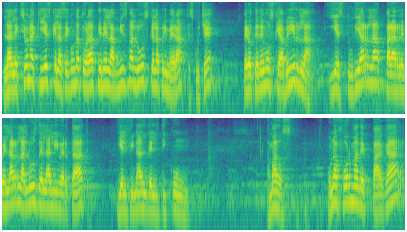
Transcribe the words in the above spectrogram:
La lección aquí es que la segunda Torah tiene la misma luz que la primera, escuché, pero tenemos que abrirla y estudiarla para revelar la luz de la libertad y el final del ticún. Amados, una forma de pagar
